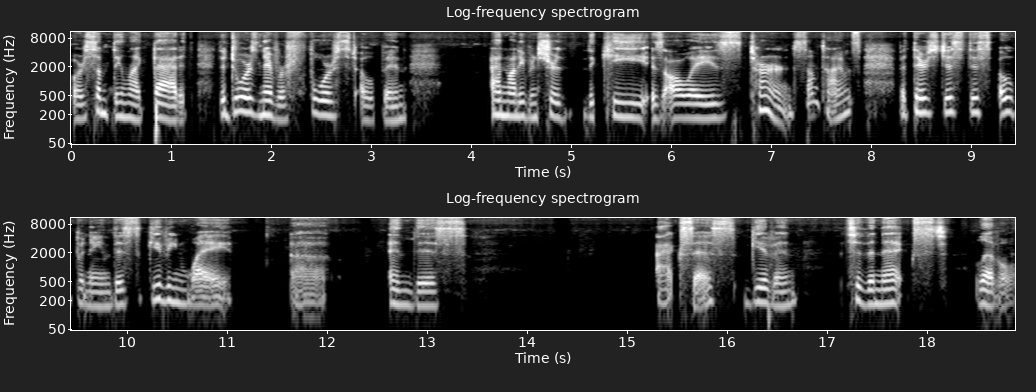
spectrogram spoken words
or something like that. It, the door's never forced open. I'm not even sure the key is always turned sometimes, but there's just this opening, this giving way, uh, and this access given to the next level,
